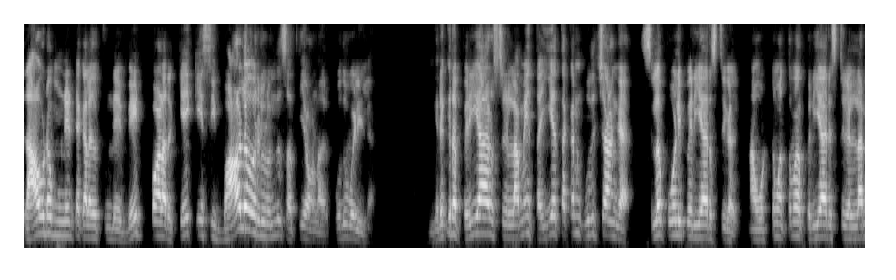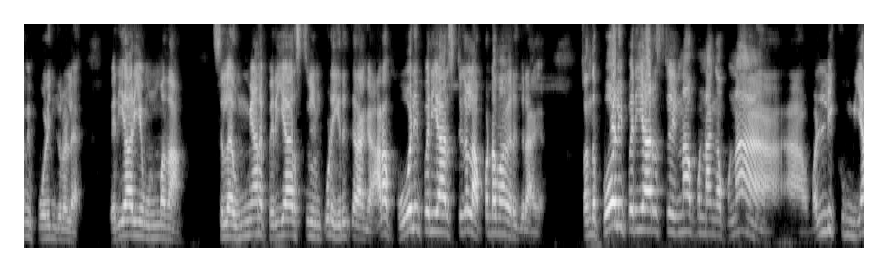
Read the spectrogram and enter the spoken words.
திராவிட முன்னேற்ற கழகத்தினுடைய வேட்பாளர் கே. கே. சி. பாலு அவர்கள் வந்து சத்தியம் ஆனார் பொது வழியில. இங்க இருக்கிற பெரியாரிஸ்டுகள் எல்லாமே தையத்தக்கன்னு குதிச்சாங்க. சில போலி பெரியாரிஸ்டுகள். நான் ஒட்டுமொத்தமா பெரியாரிஸ்டுகள் எல்லாமே போலின்னு சொல்லல. பெரியாரியம் உண்மைதான். சில உண்மையான பெரியாரிஸ்டுகளும் கூட இருக்கிறாங்க. ஆனா போலி பெரியாரிஸ்டுகள் அப்பட்டமாக இருக்கிறாங்க. So, அந்த போலி பெரியாரிஸ்டுகள் என்ன பண்ணாங்க அப்படின்னா வள்ளி கும்மியா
